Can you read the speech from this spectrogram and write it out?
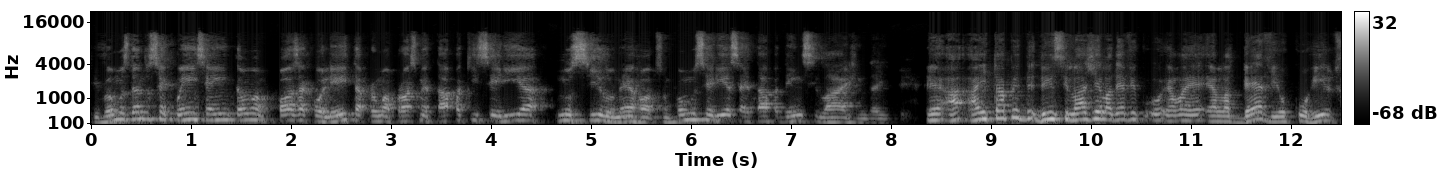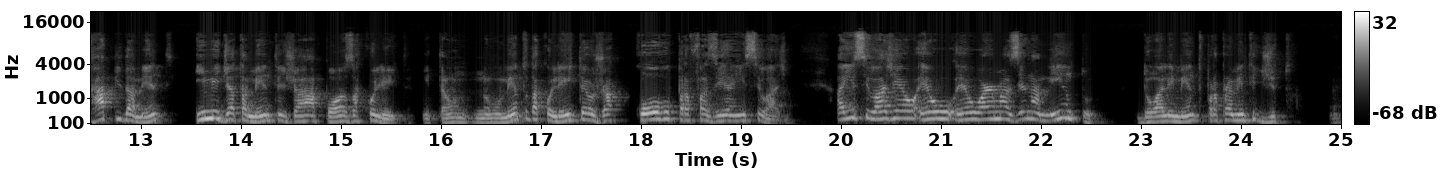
E vamos dando sequência aí, então, após a colheita, para uma próxima etapa que seria no silo, né, Robson? Como seria essa etapa de ensilagem daí? É, a, a, etapa de, de ensilagem ela deve, ela, é, ela deve ocorrer rapidamente, imediatamente já após a colheita. Então, no momento da colheita, eu já corro para fazer a ensilagem. A ensilagem é o, é o, é o armazenamento do alimento propriamente dito. Né?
